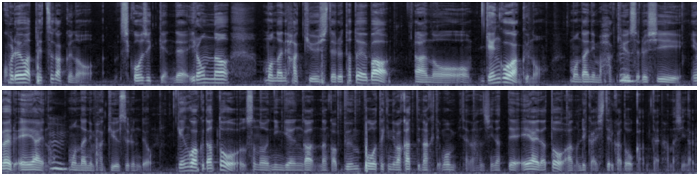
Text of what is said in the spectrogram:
これは哲学の思考実験でいろんな問題に波及してる例えばあの言語学の問題にも波及するし、いわゆる AI の問題にも波及するんだよ、言語学だとその人間がなんか文法的に分かってなくてもみたいな話になって AI だとあの理解してるかどうかみたいな話になる。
